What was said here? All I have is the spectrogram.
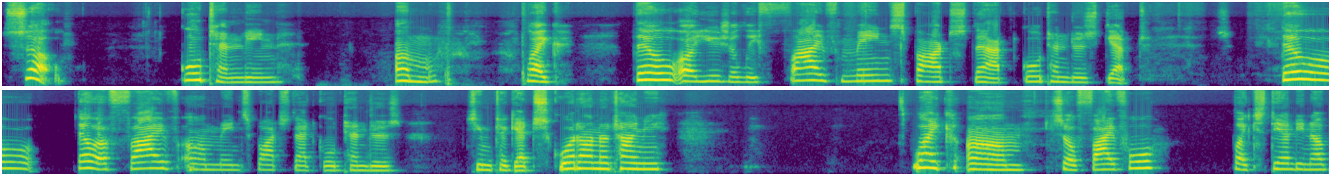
So, goaltending, um, like, there are usually five main spots that goaltenders get. There are there are five um main spots that goaltenders seem to get scored on a tiny. Like um so five hole, like standing up,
